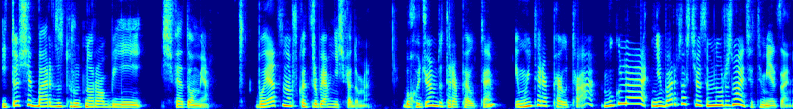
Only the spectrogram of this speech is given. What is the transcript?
I to się bardzo trudno robi świadomie. Bo ja to na przykład zrobiłam nieświadomie. Bo chodziłam do terapeuty i mój terapeuta w ogóle nie bardzo chciał ze mną rozmawiać o tym jedzeniu.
